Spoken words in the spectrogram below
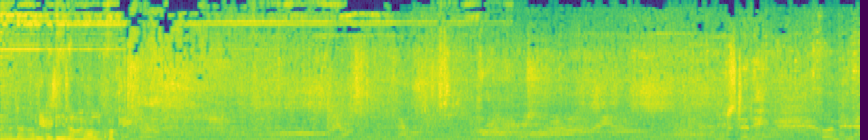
அவன் ஆல்ரெடி நம்ம ஆள் தான் Steady. I'm here.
